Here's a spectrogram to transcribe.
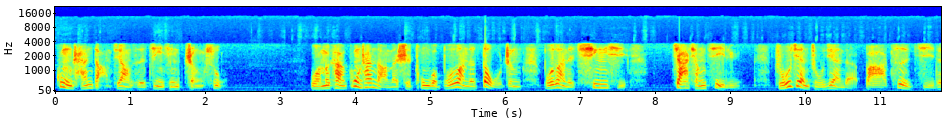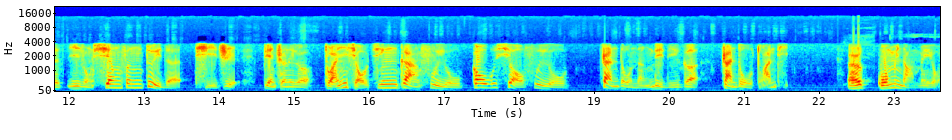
共产党这样子进行整肃。我们看共产党呢，是通过不断的斗争、不断的清洗、加强纪律。逐渐、逐渐的把自己的一种先锋队的体制变成了一个短小精干、富有高效、富有战斗能力的一个战斗团体，而国民党没有。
